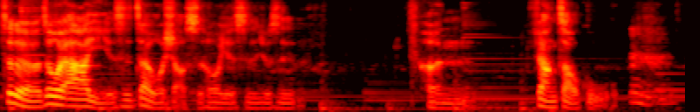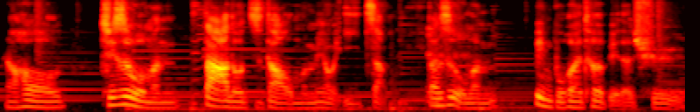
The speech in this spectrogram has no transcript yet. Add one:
这个这位阿姨也是在我小时候也是就是很非常照顾我，嗯，然后其实我们大家都知道我们没有姨丈，但是我们并不会特别的去。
